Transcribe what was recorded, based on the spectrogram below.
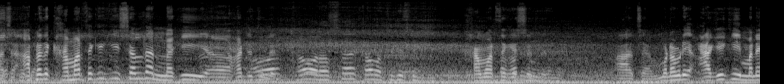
আচ্ছা আপনাদের খামার থেকে কি সেল দেন নাকি হাটে তুলেন? খাওয়ার আছে খাওয়ার থেকে কিনবি। খামার থেকে সেল দেন। আচ্ছা মোটামুটি আগে কি মানে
